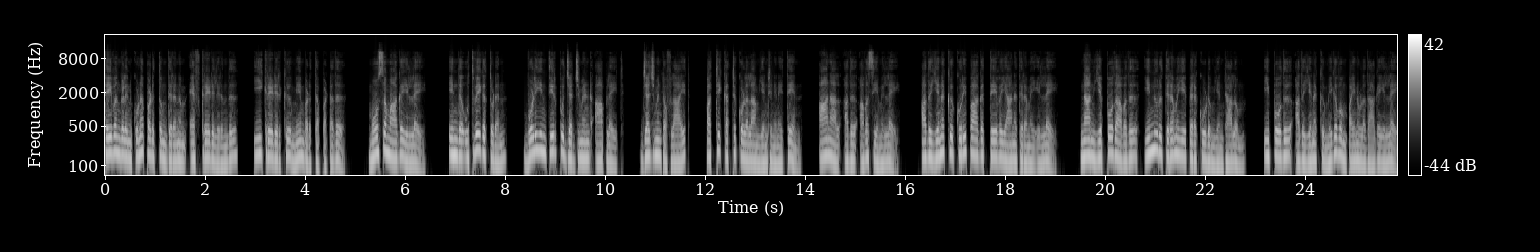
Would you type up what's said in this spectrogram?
தெய்வங்களின் குணப்படுத்தும் திறனும் எஃப் கிரேடிலிருந்து இ கிரேடிற்கு மேம்படுத்தப்பட்டது. மோசமாக இல்லை. இந்த உத்வேகத்துடன் ஒளியின் தீர்ப்பு judgment of light judgment of light பற்றி கற்றுக்கொள்ளலாம் என்று நினைத்தேன். ஆனால் அது அவசியமில்லை. அது எனக்கு குறிப்பாகத் தேவையான திறமை இல்லை. நான் எப்போதாவது இன்னொரு திறமையை பெறக்கூடும் என்றாலும் இப்போது அது எனக்கு மிகவும் பயனுள்ளதாக இல்லை.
